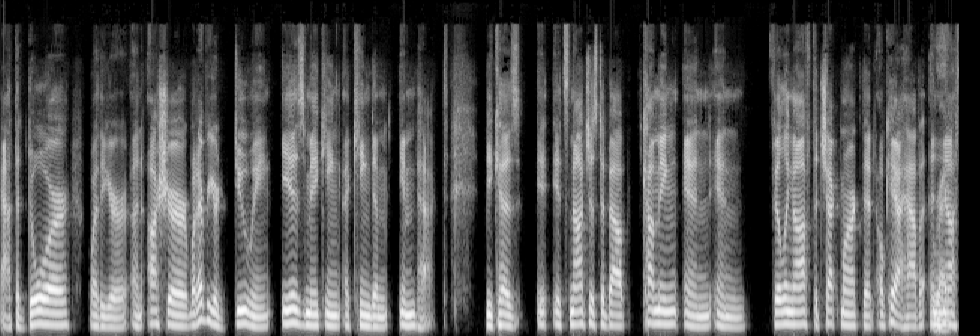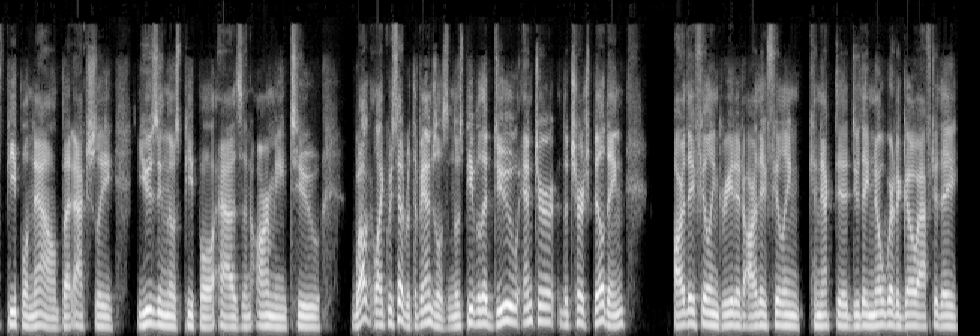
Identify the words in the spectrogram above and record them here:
at the door, whether you're an usher, whatever you're doing is making a kingdom impact because it, it's not just about coming and and filling off the check mark that okay i have enough people now but actually using those people as an army to well like we said with evangelism those people that do enter the church building are they feeling greeted? Are they feeling connected? Do they know where to go after they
